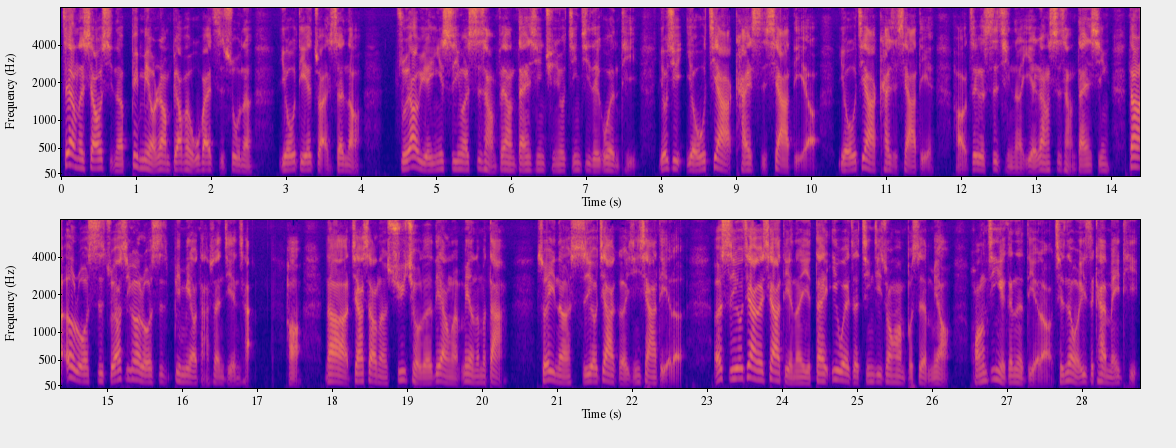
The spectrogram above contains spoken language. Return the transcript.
这样的消息呢，并没有让标普五百指数呢由跌转升哦。主要原因是因为市场非常担心全球经济的一个问题，尤其油价开始下跌哦，油价开始下跌。好，这个事情呢也让市场担心。当然，俄罗斯主要是因为俄罗斯并没有打算减产。好，那加上呢需求的量呢没有那么大。所以呢，石油价格已经下跌了，而石油价格下跌呢，也带意味着经济状况不是很妙，黄金也跟着跌了。前阵我一直看媒体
